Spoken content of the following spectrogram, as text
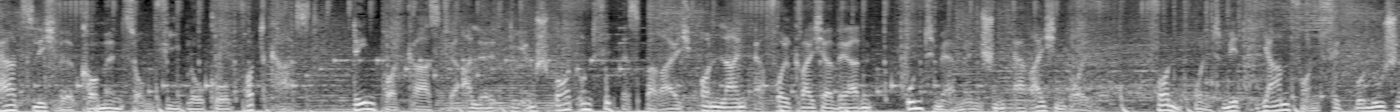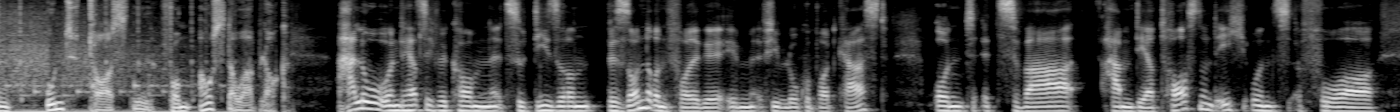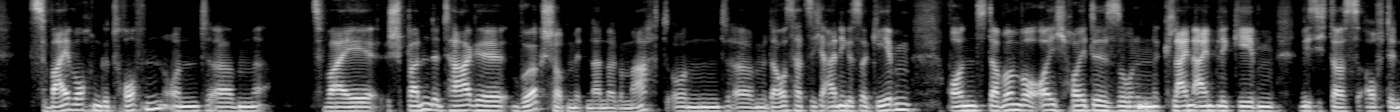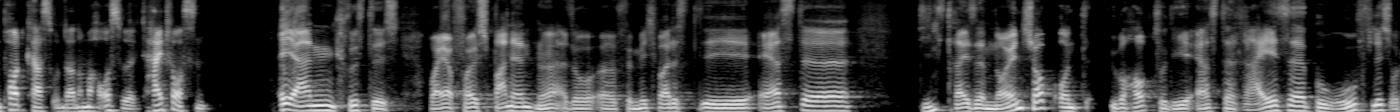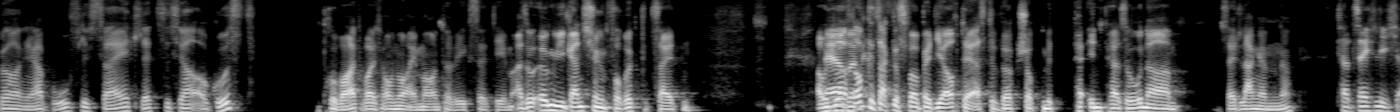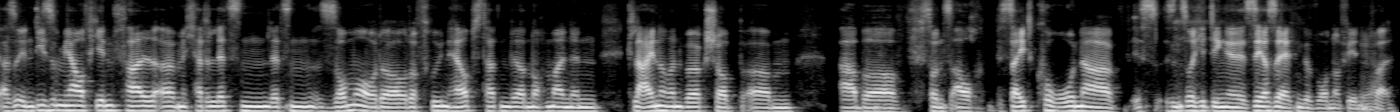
Herzlich willkommen zum Fibloco Podcast. Dem Podcast für alle, die im Sport- und Fitnessbereich online erfolgreicher werden und mehr Menschen erreichen wollen. Von und mit Jan von Fitvolution und Thorsten vom Ausdauerblock. Hallo und herzlich willkommen zu dieser besonderen Folge im Fibloco Podcast. Und zwar haben der Thorsten und ich uns vor zwei Wochen getroffen und ähm, zwei spannende Tage Workshop miteinander gemacht und ähm, daraus hat sich einiges ergeben und da wollen wir euch heute so einen kleinen Einblick geben, wie sich das auf den Podcast unter anderem auch auswirkt. Hi Thorsten. Hey Jan, grüß dich. War ja voll spannend. Ne? Also äh, für mich war das die erste Dienstreise im neuen Job und überhaupt so die erste Reise beruflich oder ja, beruflich seit letztes Jahr August. Privat war ich auch nur einmal unterwegs seitdem. Also irgendwie ganz schön verrückte Zeiten. Aber ja, du hast auch gesagt, das war bei dir auch der erste Workshop mit in Persona seit langem, ne? Tatsächlich, also in diesem Jahr auf jeden Fall. Ähm, ich hatte letzten, letzten Sommer oder, oder frühen Herbst hatten wir nochmal einen kleineren Workshop. Ähm, aber sonst auch seit Corona ist, sind solche Dinge sehr selten geworden, auf jeden ja. Fall.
